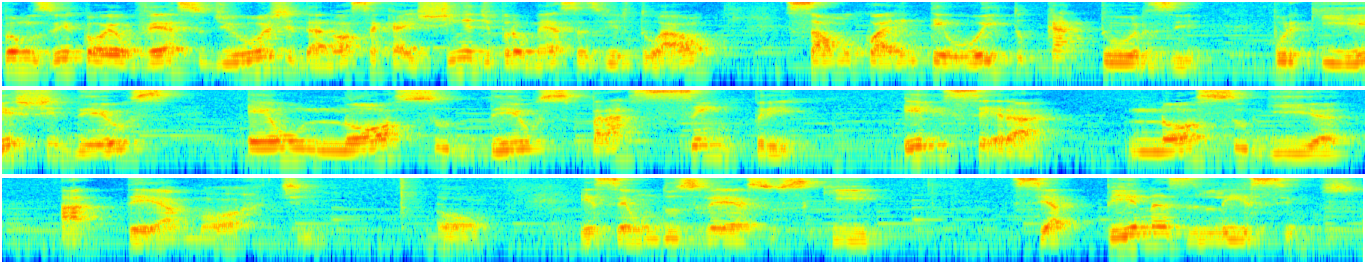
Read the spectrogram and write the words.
Vamos ver qual é o verso de hoje da nossa caixinha de promessas virtual, Salmo 48, 14. Porque este Deus é o nosso Deus para sempre. Ele será nosso guia até a morte. Bom, esse é um dos versos que, se apenas lêssemos,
